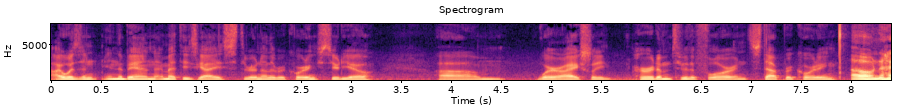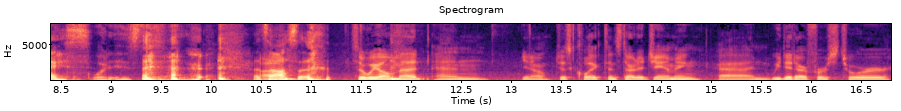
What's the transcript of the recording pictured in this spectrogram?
I wasn't in the band. I met these guys through another recording studio, um, where I actually heard them through the floor and stopped recording. Oh, nice. What is that? That's Um, awesome. So we all met and you know just clicked and started jamming, and we did our first tour.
